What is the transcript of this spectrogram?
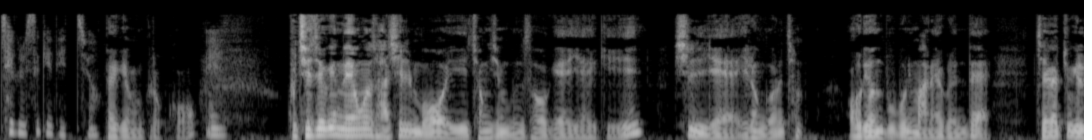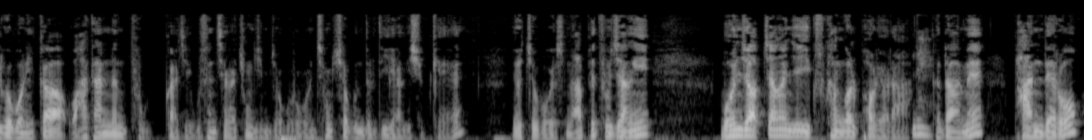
책을 쓰게 됐죠. 배경은 그렇고. 네. 구체적인 내용은 사실 뭐 이 정신 분석의 얘기, 실례 이런 거는 참 어려운 부분이 많아요. 그런데 제가 쭉 읽어보니까 와닿는 두 가지. 우선 제가 중심적으로 청취자분들도 이해하기 쉽게 여쭤보겠습니다. 앞에 두 장이 먼저 앞장은 이제 익숙한 걸 버려라. 네. 그 다음에 반대로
